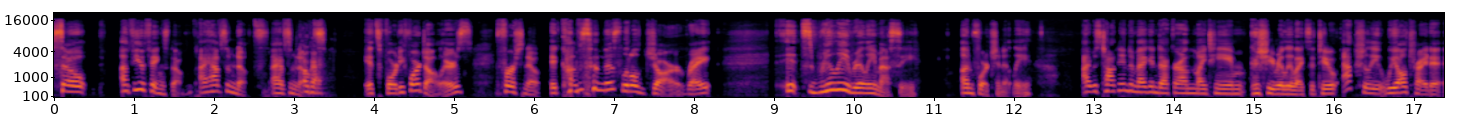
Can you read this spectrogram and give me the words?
So, a few things though. I have some notes. I have some notes. Okay. It's $44. First note, it comes in this little jar, right? It's really, really messy, unfortunately. I was talking to Megan Decker on my team because she really likes it too. Actually, we all tried it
